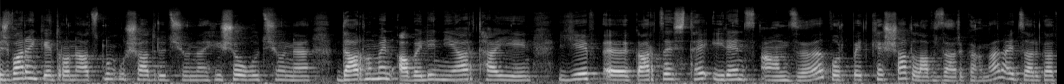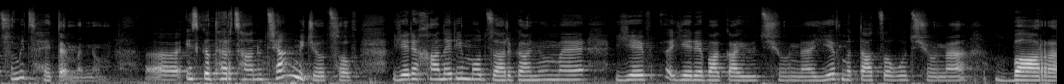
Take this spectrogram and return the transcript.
դժվար են կենտրոնացնում ուշադրությունը, հիշողությունը, դառնում են ավելի նյարդային եւ կարծես թե իրենց անձը, որ պետք է շատ լավ զարգանար, այդ զարգացումից հետ է մնում իսկ ընթերցանության միջոցով երեխաների մոտ զարգանում է եւ երևակայությունը, եւ մտածողությունը, բառը,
